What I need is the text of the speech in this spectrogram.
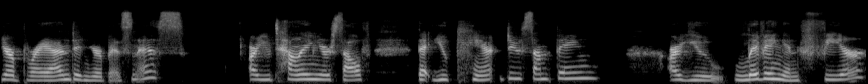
your brand and your business? Are you telling yourself that you can't do something? Are you living in fear?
